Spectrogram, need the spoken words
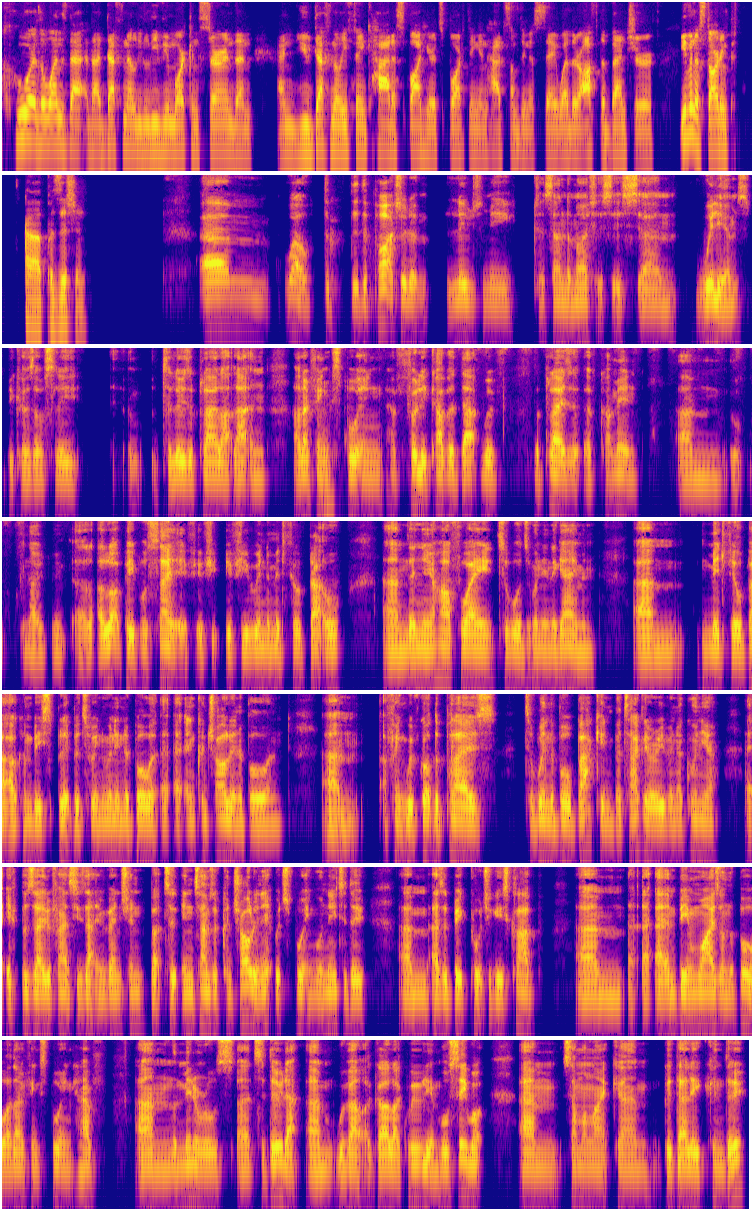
who are the ones that that definitely leave you more concerned and and you definitely think had a spot here at Sporting and had something to say, whether off the bench or even a starting uh, position? Um, well, the the departure that leaves me concerned the most is, is um, Williams because obviously to lose a player like that, and I don't think Sporting have fully covered that with the players that have come in. Um, you know, a, a, lot of people say if if you, if you win the midfield battle, um, then you're halfway towards winning the game, and um, midfield battle can be split between winning the ball and, and controlling the ball. And um, I think we've got the players to win the ball back in Battaglia or even Acuna uh, if Peseiro fancies that invention. But to, in terms of controlling it, which Sporting will need to do um, as a big Portuguese club um, and being wise on the ball, I don't think Sporting have um, the minerals uh, to do that um, without a guy like William. We'll see what um, someone like um, can do.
